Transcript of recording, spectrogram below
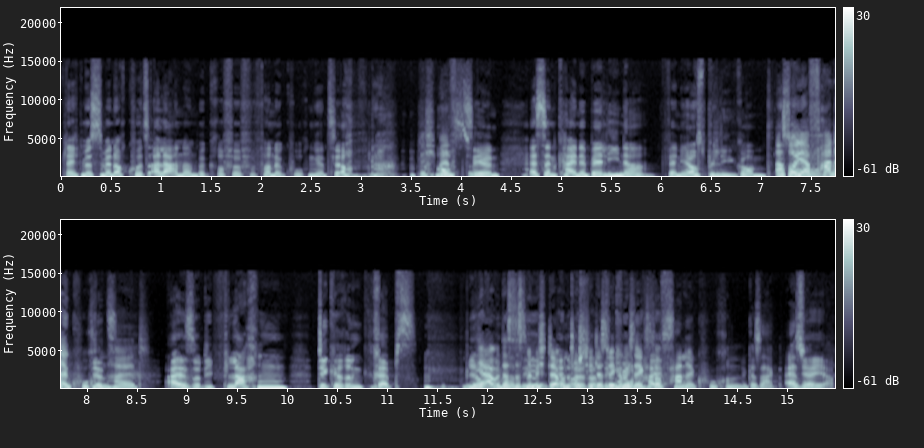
Vielleicht müssen wir noch kurz alle anderen Begriffe für Pfannekuchen jetzt ja auf, aufzählen. Du? Es sind keine Berliner, wenn ihr aus Berlin kommt. Ach so, so ja, Pfannekuchen jetzt. halt. Also die flachen, dickeren Krebs. Ja, aber das ist nämlich der Unterschied. Deswegen habe ich extra heißen. Pfannekuchen gesagt. Also, ja, ja.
